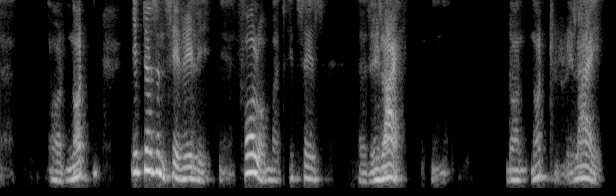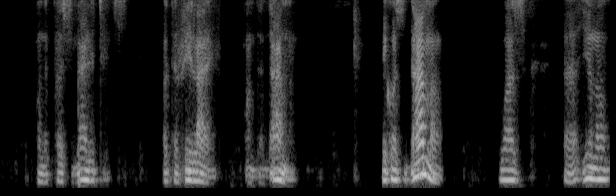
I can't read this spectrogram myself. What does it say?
uh, or not, it doesn't say really uh, follow, but it says uh, rely. Don't not rely on the personalities, but rely on the Dharma. Because Dharma was, uh, you know,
